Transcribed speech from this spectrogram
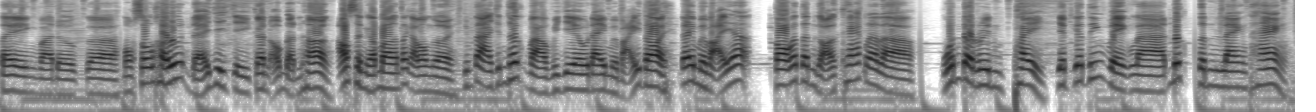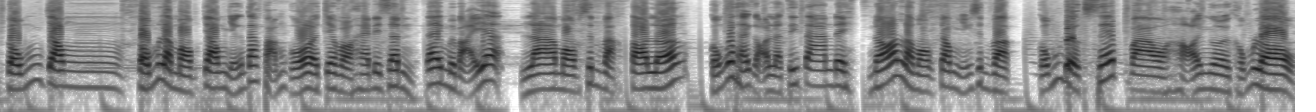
tiền và được ờ, một số thứ để duy trì kênh ổn định hơn. Ốc xin cảm ơn tất cả mọi người. Chúng ta chính thức vào video đây 17 thôi. Đây 17 á to cái tên gọi khác đó là Wandering Pay. Dịch cái tiếng Việt là Đức Tinh Lang Thang Cũng trong cũng là một trong những tác phẩm của Trevor Henderson Đây 17 á, là một sinh vật to lớn Cũng có thể gọi là Titan đi. Nó là một trong những sinh vật cũng được xếp vào hội người khổng lồ.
